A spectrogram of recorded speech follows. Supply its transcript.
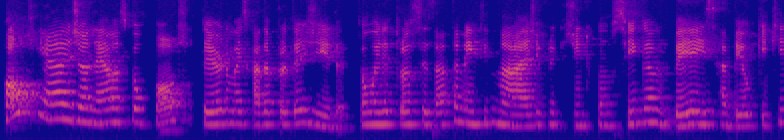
qual que é as janelas que eu posso ter numa escada protegida? Então, ele trouxe exatamente imagem para que a gente consiga ver e saber o que, que,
